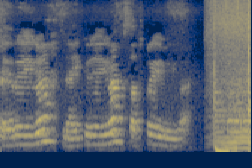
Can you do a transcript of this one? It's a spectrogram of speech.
ഷെയർ ചെയ്യുക ലൈക്ക് ചെയ്യുക സബ്സ്ക്രൈബ് ചെയ്യുക.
